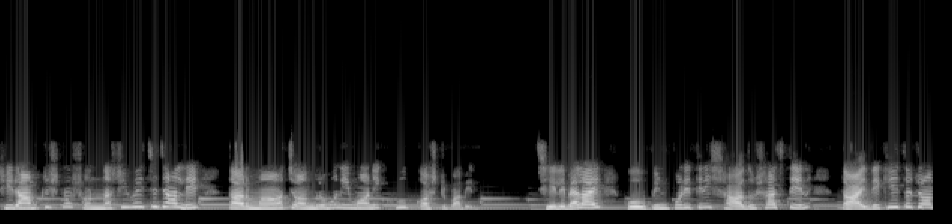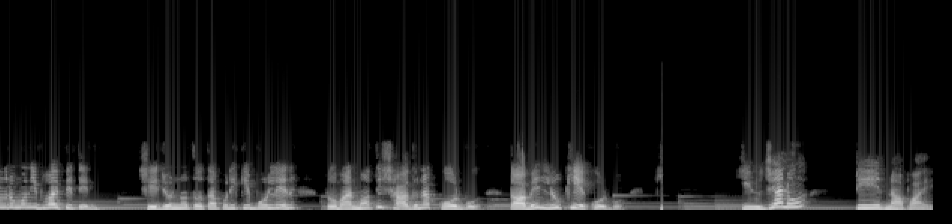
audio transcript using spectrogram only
শ্রীরামকৃষ্ণ সন্ন্যাসী হয়েছে জানলে তার মা চন্দ্রমণি মনে খুব কষ্ট পাবেন। ছেলেবেলায় কৌপিন পরে তিনি সাধু সাজতেন, তাই দেখেই তো চন্দ্রমণি ভয় পেতেন। সেজন্য তোতাপুরীকে বললেন, তোমার মতে সাধনা করব, তবে লুকিয়ে করব। কেউ যেন টের না পায়।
